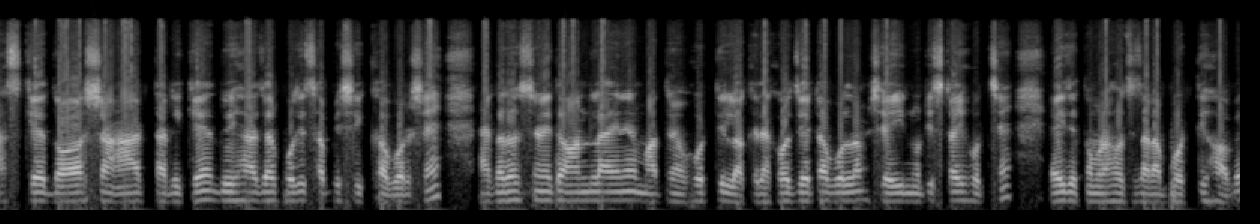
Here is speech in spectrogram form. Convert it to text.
আজকে দশ আট তারিখে দুই হাজার পঁচিশ ছাব্বিশ শিক্ষাবর্ষে একাদশ শ্রেণীতে অনলাইনের মাধ্যমে ভর্তির লক্ষ্যে। দেখো, যেটা বললাম সেই নোটিশটাই হচ্ছে। এই যে তোমরা হচ্ছে যারা ভর্তি হবে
